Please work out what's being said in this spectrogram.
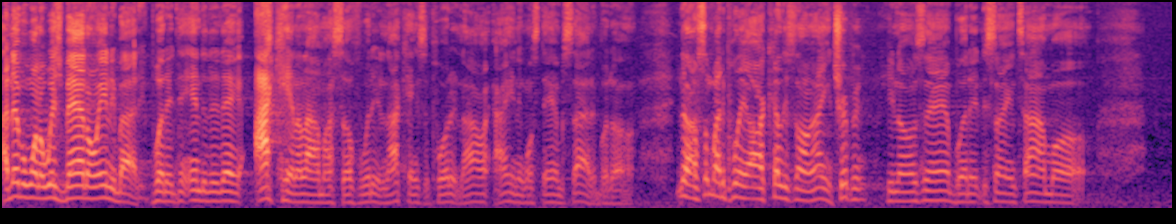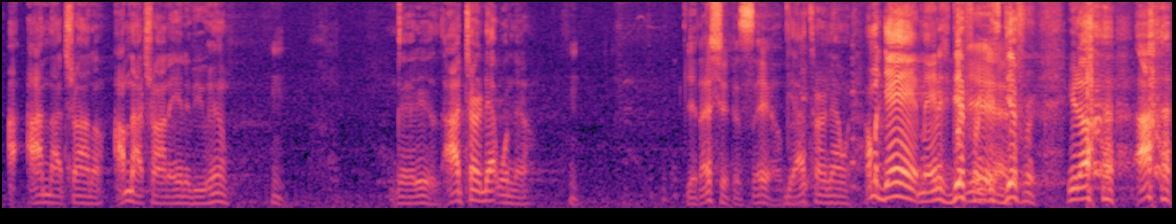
I never want to wish bad on anybody. But at the end of the day, I can't align myself with it and I can't support it and I, I ain't even gonna stand beside it. But uh, you know, if somebody play R. Kelly song, I ain't tripping, you know what I'm saying? But at the same time, uh, I, am not trying to I'm not trying to interview him. Hmm. There it is. I turned that one down. Yeah, that ship has sailed. Yeah, I turned that one. I'm a dad, man. It's different. Yeah. It's different. You know, I,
